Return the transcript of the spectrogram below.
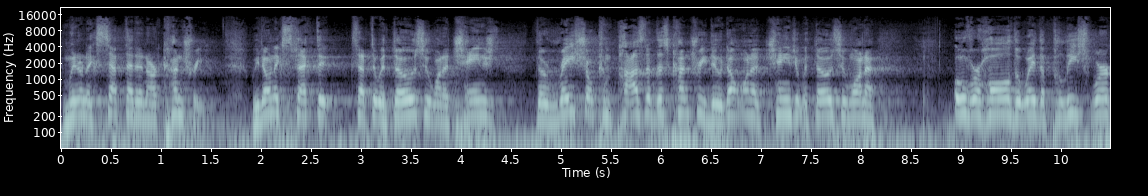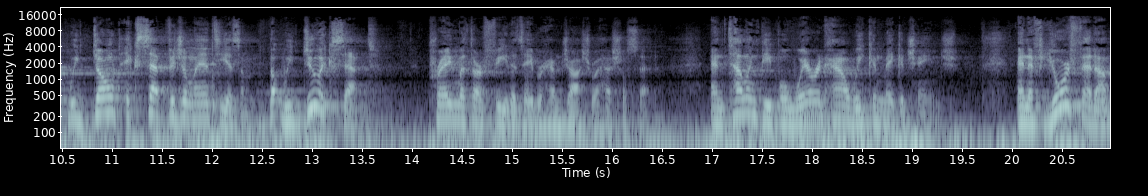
And we don't accept that in our country. We don't accept it, accept it with those who want to change the racial composite of this country. They don't want to change it with those who want to overhaul the way the police work. We don't accept vigilantism, but we do accept praying with our feet, as Abraham Joshua Heschel said, and telling people where and how we can make a change. And if you're fed up,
